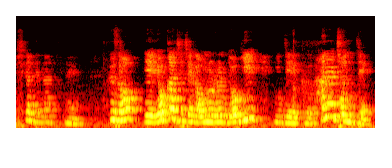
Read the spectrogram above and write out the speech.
시간 됐나요? 네. 그래서 예 여기까지 제가 오늘은 여기 이제 그 하늘 전쟁 그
